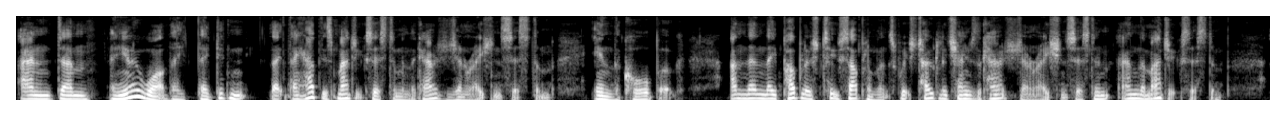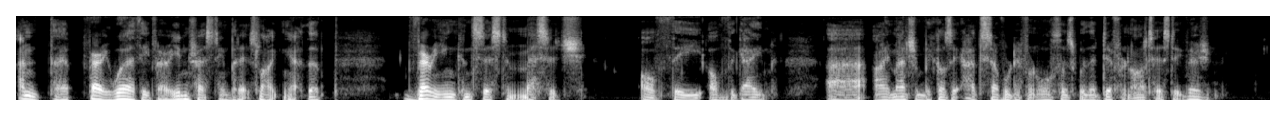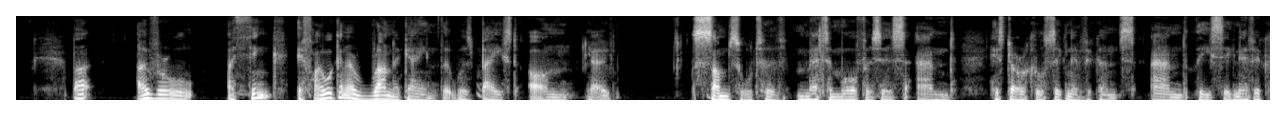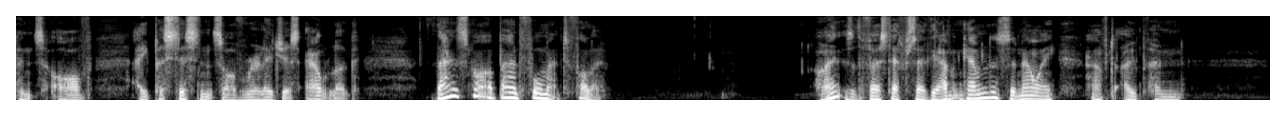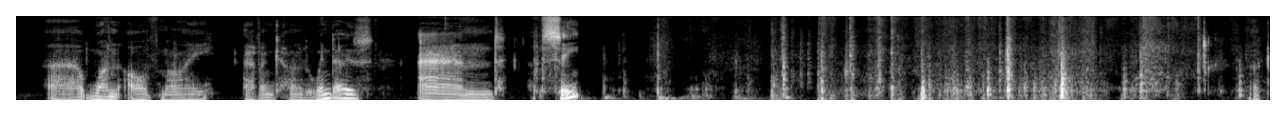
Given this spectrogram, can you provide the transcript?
and um, and you know what they they didn't they, they had this magic system and the character generation system in the core book. And then they published two supplements which totally changed the character generation system and the magic system and they're very worthy, very interesting. But it's like you know the very inconsistent message of the of the game. Uh, I imagine because it had several different authors with a different artistic vision. But overall, I think if I were going to run a game that was based on, you know, some sort of metamorphosis and historical significance and the significance of a persistence of religious outlook, that's not a bad format to follow. All right, this is the first episode of the Advent Calendar, so now I have to open uh, one of my Advent Calendar windows and let's see.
